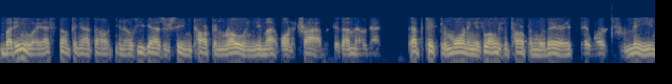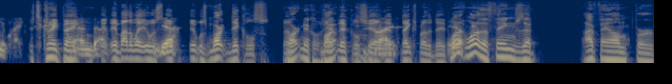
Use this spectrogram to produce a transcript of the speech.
but anyway, that's something I thought. You know, if you guys are seeing tarpon rolling, you might want to try because I know that that particular morning, as long as the tarpon were there, it, it worked for me anyway. it's a great bait. And, And, uh, by the way, it was yeah. it, it was Mark Nichols. uh, Mark Nichols, Mark yep. Nichols. Yeah. Right. Thanks, brother Dave. One, one of the things that I found for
